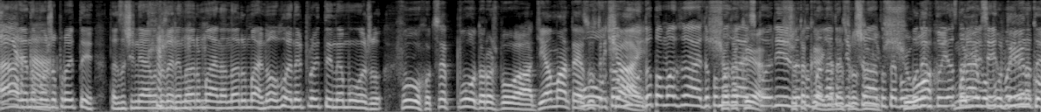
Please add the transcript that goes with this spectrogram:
А, я не Вечірка. можу пройти. Так, зачиняємо двері. Нормально, нормально. Ого, я навіть пройти не можу. Фух, оце подорож була. Діаманте, О, зустрічай. камон, допомагай, допомагай таке? скоріше. Що Тут таке? Я багато не дівчат у тебе Що? в будинку. Я стараюся їх моєму будинку? вигнати.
